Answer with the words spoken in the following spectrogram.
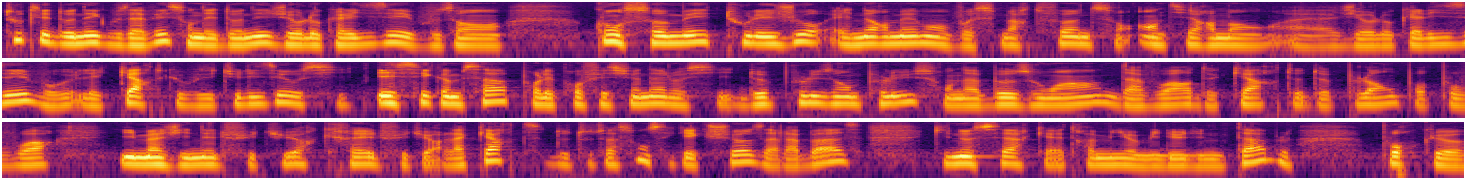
toutes les données que vous avez sont des données géolocalisées. Vous en consommez tous les jours énormément. Vos smartphones sont entièrement euh, géolocalisés, vos- les cartes que vous utilisez aussi. Et c'est comme ça pour les professionnels aussi. De plus en plus, on a besoin d'avoir de cartes, de plans pour pouvoir imaginer le futur, créer le futur. La carte, de toute façon, c'est quelque chose à la base qui ne sert qu'à être mis au milieu d'une table pour que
